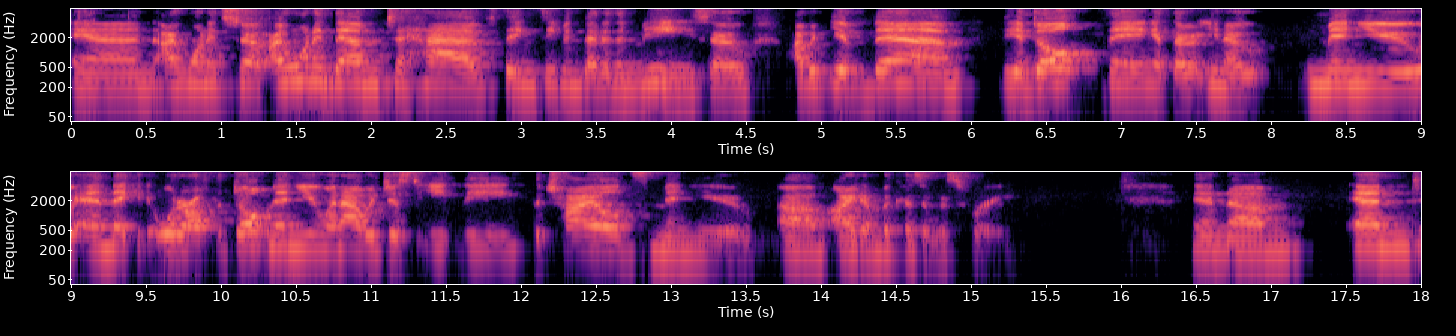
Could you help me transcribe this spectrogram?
and I wanted so I wanted them to have things even better than me. So I would give them the adult thing at the you know menu and they could order off the adult menu and I would just eat the the child's menu um, item because it was free. And um, and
